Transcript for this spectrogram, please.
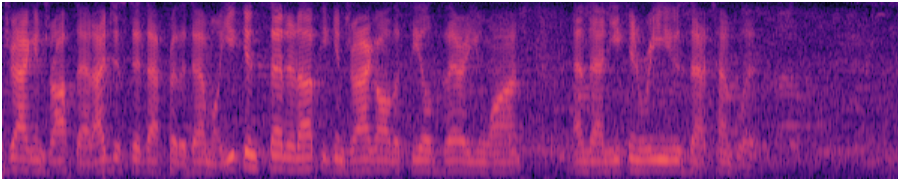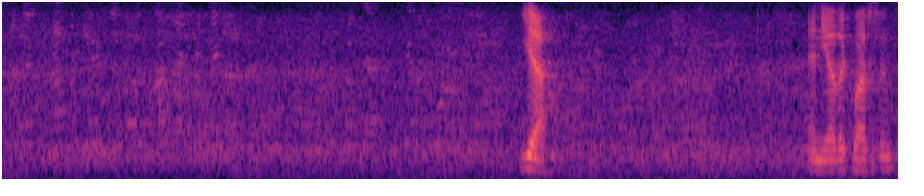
drag and drop that. I just did that for the demo. You can set it up, you can drag all the fields there you want, and then you can reuse that template. Yeah. Any other questions?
